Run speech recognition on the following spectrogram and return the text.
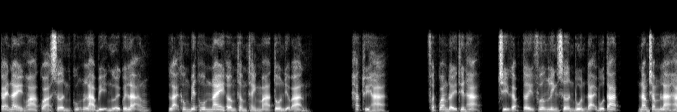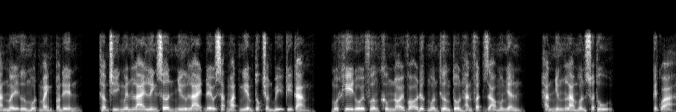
cái này hoa quả sơn cũng là bị người quên lãng, lại không biết hôm nay âm thầm thành mà tôn địa bàn. Hát thủy hạ phật quang đầy thiên hạ, chỉ gặp tây phương linh sơn bốn đại bồ tát, năm trăm la hàn mấy ư một mảnh toàn đến, thậm chí nguyên lai linh sơn như lai đều sắc mặt nghiêm túc chuẩn bị kỹ cảng một khi đối phương không nói võ đức muốn thương tổn hắn phật giáo môn nhân, hắn nhưng là muốn xuất thủ. Kết quả,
